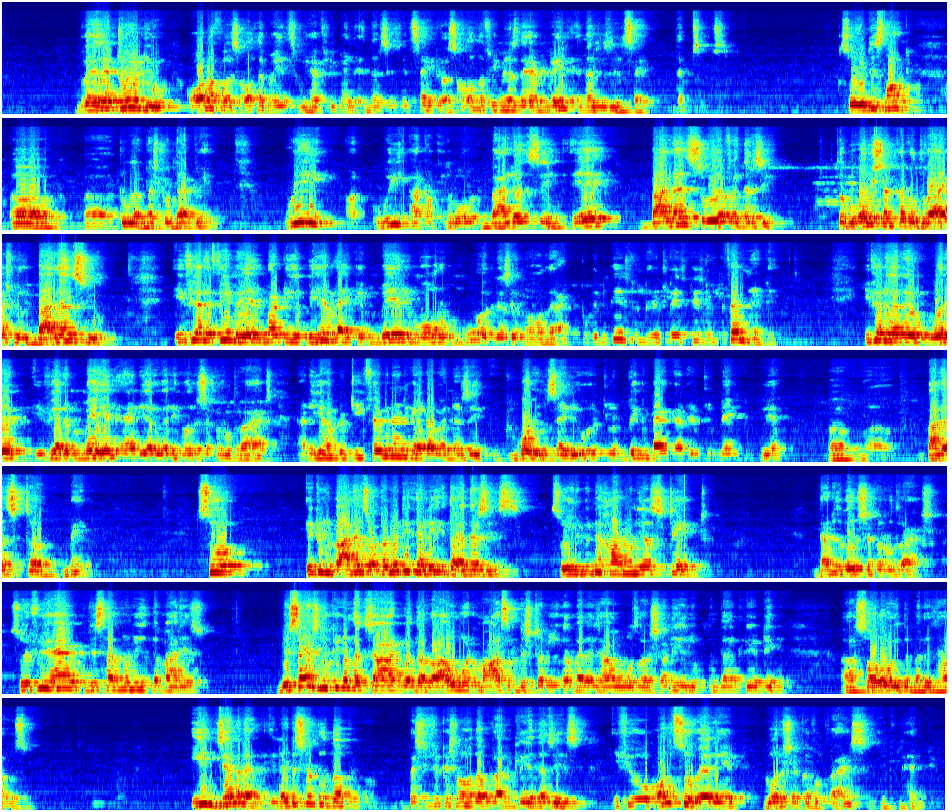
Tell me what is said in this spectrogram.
because as i told you all of us all the males we have female energies inside us all the females they have male energies inside themselves. So it is not uh, uh, to be understood that way. We, we are talking about balancing a balanced way of energy. So Gauri Shankar Rudraksh will balance you. If you are a female but you behave like a male, more more aggressive and all that, to increase little, increase little femininity. if you are a, if you are a male and you are wearing Gaurishankar Rudraksh and you have little feminine kind of energy more inside you, it will bring back and it will make a um, uh, balanced uh, male. So it will balance automatically the energies. So you will be in a harmonious state. That is Gaurishankar Rudraksh. So if you have this harmony in the marriage, besides looking at the chart where the Rahu and Mars are disturbing the marriage house or Shani is looking there creating uh, sorrow in the marriage house, in general, in addition to the specification of the planetary energies, if you also wear a Gaurishankar Rudraksh, it will help you.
